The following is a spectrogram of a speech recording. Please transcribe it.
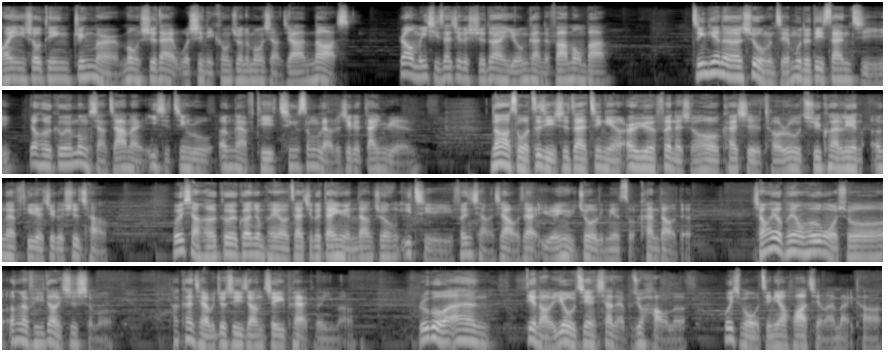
欢迎收听 Dreamer 梦时代，我是你空中的梦想家 Nas，让我们一起在这个时段勇敢的发梦吧。今天呢是我们节目的第三集，要和各位梦想家们一起进入 NFT 轻松聊的这个单元。Nas 我自己是在今年二月份的时候开始投入区块链 NFT 的这个市场，我也想和各位观众朋友在这个单元当中一起分享一下我在元宇宙里面所看到的。常会有朋友会问我说，NFT 到底是什么？它看起来不就是一张 JPEG 而已吗？如果我按电脑的右键下载不就好了？为什么我今天要花钱来买它？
